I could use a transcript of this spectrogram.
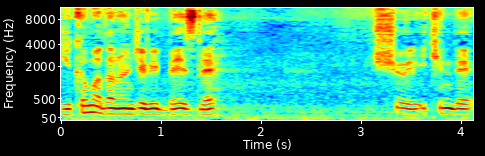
Yıkamadan önce bir bezle şöyle içinde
